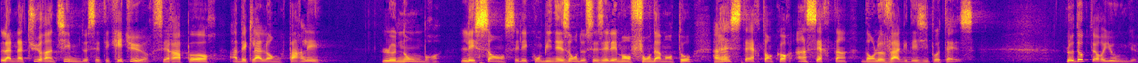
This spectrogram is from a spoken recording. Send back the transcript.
la nature intime de cette écriture, ses rapports avec la langue parlée, le nombre, l'essence et les combinaisons de ces éléments fondamentaux restèrent encore incertains dans le vague des hypothèses. Le docteur Jung,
